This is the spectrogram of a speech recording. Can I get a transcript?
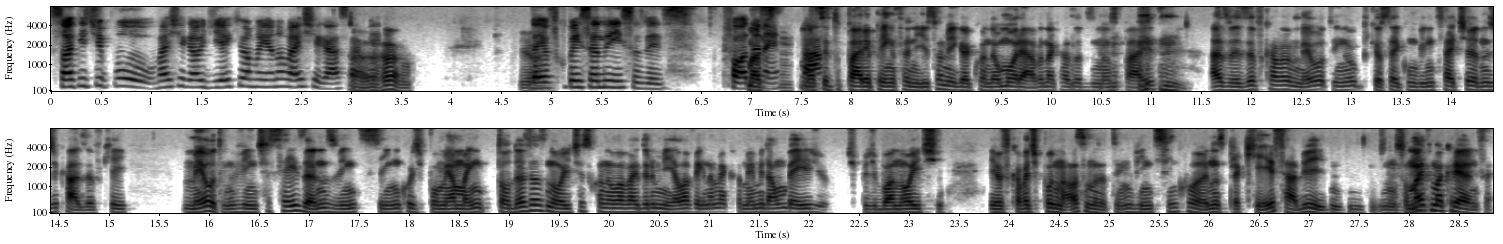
Só que, tipo, vai chegar o dia que o amanhã não vai chegar, sabe? Uhum. Daí eu fico pensando nisso às vezes. Foda, mas, né? Mas tá. se tu para e pensa nisso, amiga, quando eu morava na casa dos meus pais, às vezes eu ficava, meu, eu tenho. Porque eu saí com 27 anos de casa. Eu fiquei, meu, eu tenho 26 anos, 25. Tipo, minha mãe, todas as noites, quando ela vai dormir, ela vem na minha cama e me dá um beijo, tipo, de boa noite. E eu ficava tipo, nossa, mas eu tenho 25 anos, pra quê, sabe? Não sou mais uhum. uma criança.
